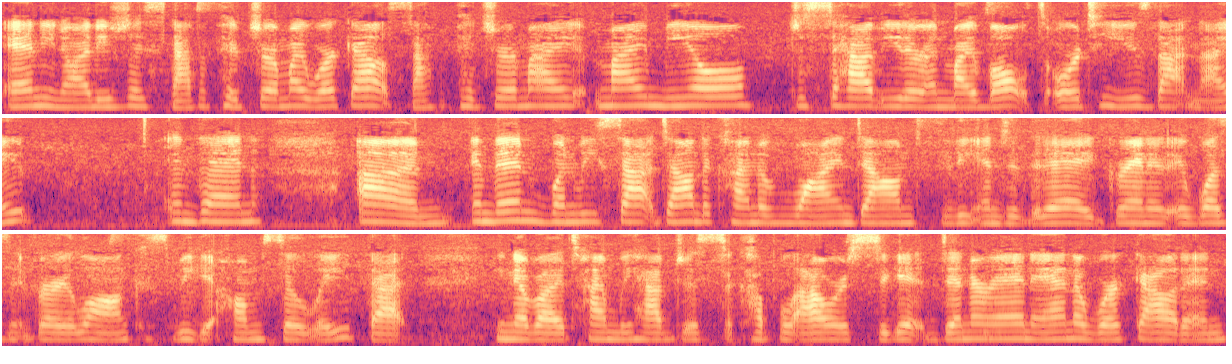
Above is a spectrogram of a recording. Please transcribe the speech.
And you know I'd usually snap a picture of my workout snap a picture of my my meal just to have either in my vault or to use that night. And then um, and then when we sat down to kind of wind down to the end of the day, granted it wasn't very long because we get home so late that, you know, by the time we have just a couple hours to get dinner in and a workout in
